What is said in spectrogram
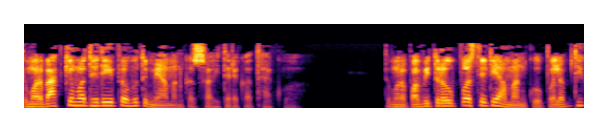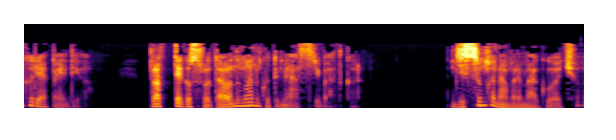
ତୁମର ବାକ୍ୟ ମଧ୍ୟ ଦେଇ ପ୍ରଭୁ ତୁମେ ଆମମାନଙ୍କ ସହିତ କଥା କୁହ। ତୁମର ପବିତ୍ର ଉପସ୍ଥିତି ଆମମାନଙ୍କୁ ଉପଲବ୍ଧି କରିବା ପାଇଁ ଦିଅ। ପ୍ରତ୍ୟେକ ଶ୍ରୋତାବନ୍ଧୁମାନଙ୍କୁ ତୁମେ ଆଶୀର୍ବାଦ କର। ଯୀଶୁଙ୍କ ନାମରେ ମାଗୁଅଛୁ।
